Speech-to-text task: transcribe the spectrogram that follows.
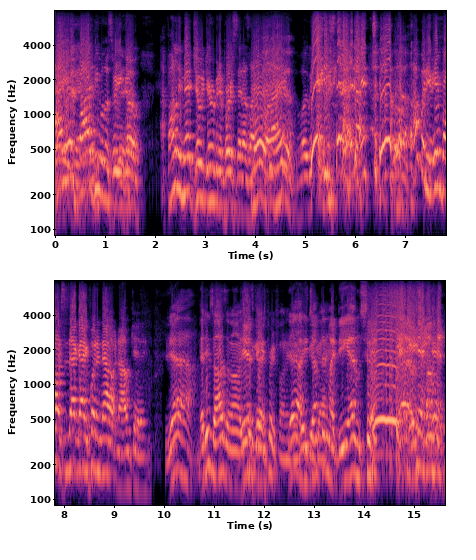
I heard five people this week go, I finally met Joey Durbin in person. I was like, No, I- "Yeah, well, he said I did too. How many inboxes that guy putting out? No, I'm kidding. Yeah. That dude's awesome. Oh, huh? He He's, good. He's pretty funny. Yeah, he He's a good jumped guy. in my DMs too. Hey! Yeah, that was coming.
